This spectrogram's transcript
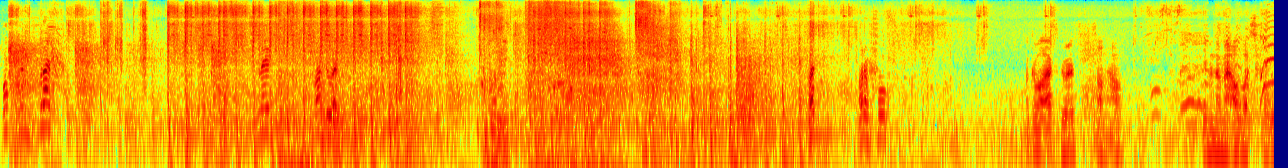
Fucking frak. blade. One duel. it. What? What a fool. Okay, well, I have to do it somehow. Even though my alba's full.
